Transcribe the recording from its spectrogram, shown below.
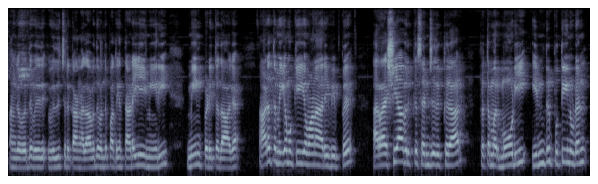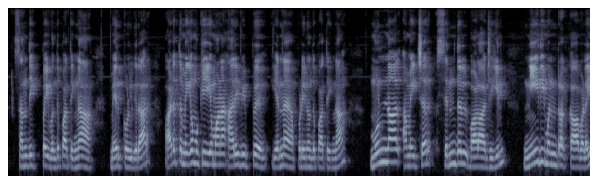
அங்கே வந்து விதி விதிச்சிருக்காங்க. அதாவது வந்து பார்த்திங்கன்னா தடையை மீறி மீன் பிடித்ததாக அடுத்த மிக முக்கியமான அறிவிப்பு ரஷ்யாவிற்கு சென்றிருக்கிறார் பிரதமர் மோடி. இன்று புதினுடன் சந்திப்பை வந்து பார்த்திங்கன்னா மேற்கொள்கிறார். அடுத்த மிக முக்கியமான அறிவிப்பு என்ன அப்படின்னு வந்து பார்த்திங்கன்னா முன்னாள் அமைச்சர் செந்தில் பாலாஜியின் நீதிமன்ற காவலை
